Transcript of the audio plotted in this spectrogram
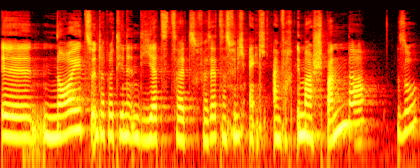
äh, neu zu interpretieren, in die Jetztzeit zu versetzen. Das finde ich eigentlich einfach immer spannender so.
